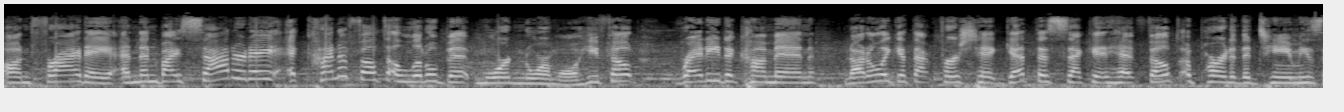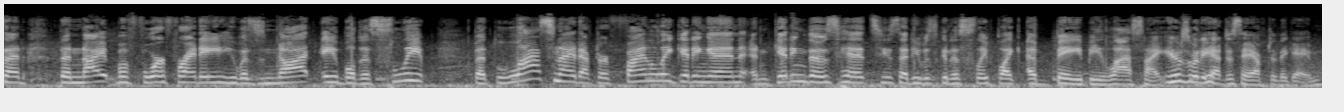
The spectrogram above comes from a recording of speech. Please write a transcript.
on Friday. And then by Saturday, it kind of felt a little bit more normal. He felt ready to come in, not only get that first hit, get the second hit, felt a part of the team. He said the night before Friday, he was not able to sleep. But last night, after finally getting in and getting those hits, he said he was going to sleep like a baby last night. Here's what he had to say after the game.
